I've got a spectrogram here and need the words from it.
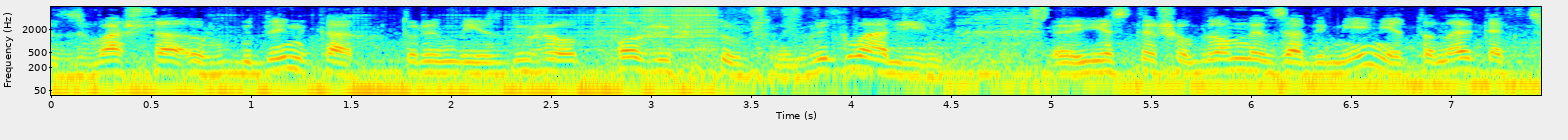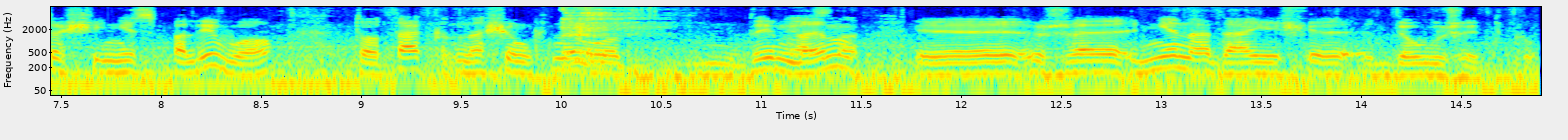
e, zwłaszcza w budynkach, w którym jest dużo tworzyw sztucznych, wygładzin, e, jest też ogromne zadymienie, to nawet jak coś się nie spaliło, to tak nasiąknęło dymem, e, że nie nadaje się do użytku.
